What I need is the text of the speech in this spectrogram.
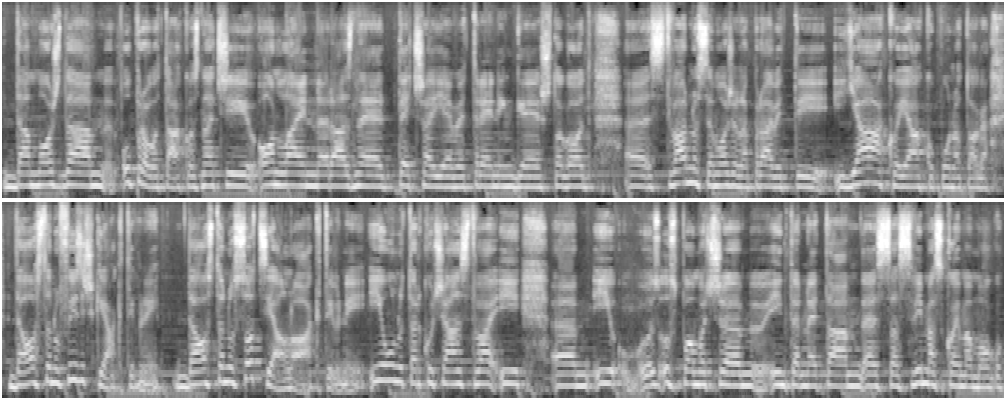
da možda upravo tako, znači online razne tečajeve, treninge, što god, e, stvarno se može napraviti jako, jako puno toga. Da ostanu fizički aktivni, da ostanu socijalno aktivni i unutar kućanstva i, i uz pomoć interneta e, sa svima s kojima mogu.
